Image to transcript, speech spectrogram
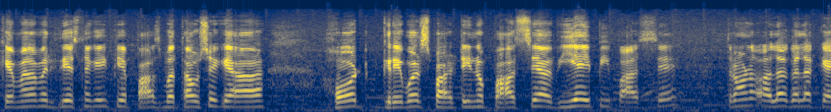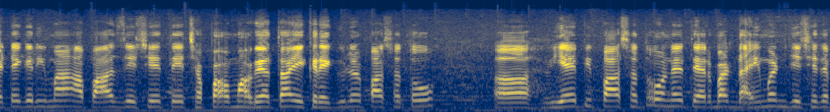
કેમેરામેન રીતેશને કંઈક કે પાસ બતાવશે કે આ હોટ ગ્રેબર્સ પાર્ટીનો પાસ છે, આ વીઆઈપી પાસ છે. ત્રણ અલગ અલગ કેટેગરીમાં આ પાસ જે છે તે છપાવવામાં આવ્યા હતા. એક રેગ્યુલર પાસ હતો વીઆઈપી પાસ હતો અને ત્યારબાદ ડાયમંડ જે છે તે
